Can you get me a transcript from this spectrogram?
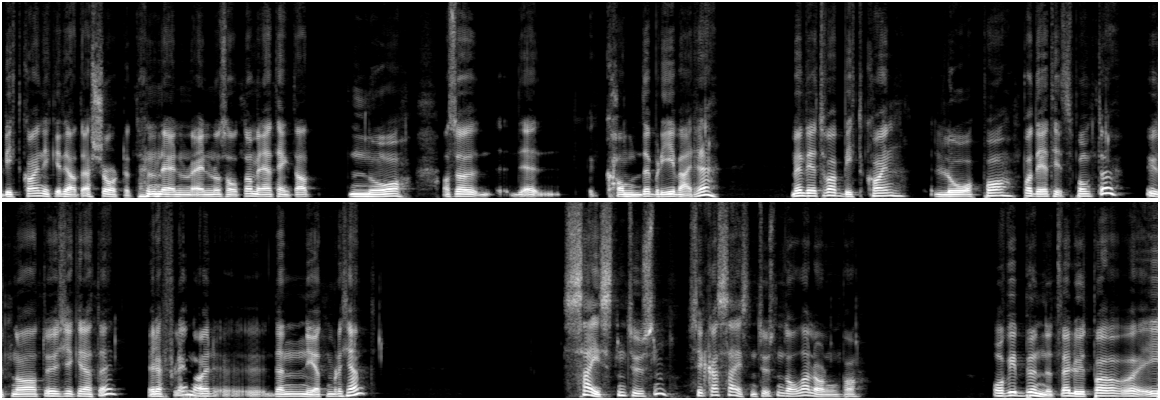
bitcoin. Ikke det at jeg shortet den eller, eller noe sånt, men jeg tenkte at nå Altså, det, kan det bli verre? Men vet du hva bitcoin lå på på det tidspunktet, uten at du kikker etter? Røftlig, når øh, den nyheten ble kjent? 16 000. Ca. 16 000 dollar lå den på. Og vi bundet vel ut på, i,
